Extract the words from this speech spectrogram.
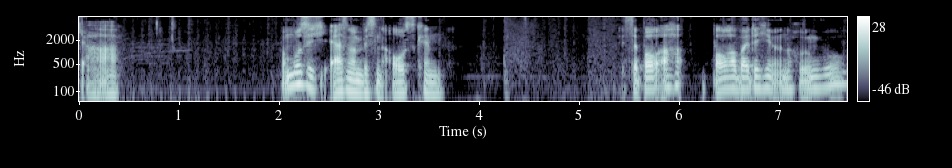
Ja. Man muss sich erstmal ein bisschen auskennen. Ist der Bau Bauarbeiter hier noch irgendwo?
